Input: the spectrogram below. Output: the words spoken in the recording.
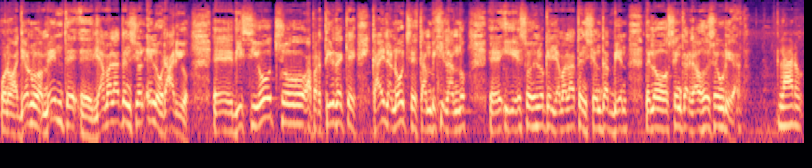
bueno, ayer nuevamente eh, llama la atención el horario. 18, a partir de que cae la noche, están vigilando y eso es lo que llama la atención también de los encargados de seguridad. Claro,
